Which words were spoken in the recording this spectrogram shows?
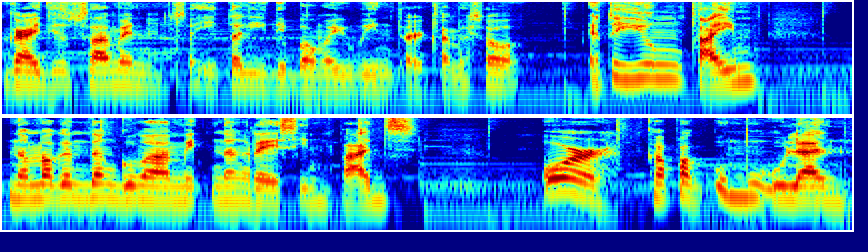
Kagaya dito sa amin sa Italy, 'di ba, may winter kami. So ito yung time na magandang gumamit ng resin pads or kapag umuulan,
